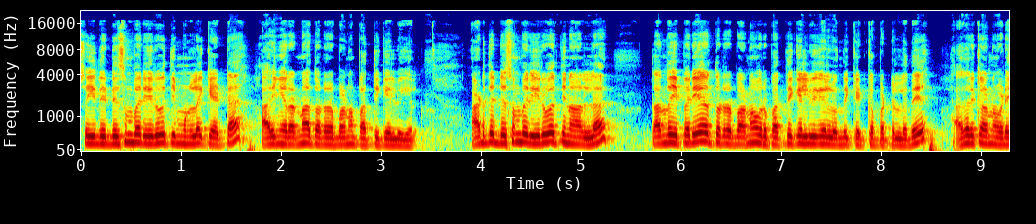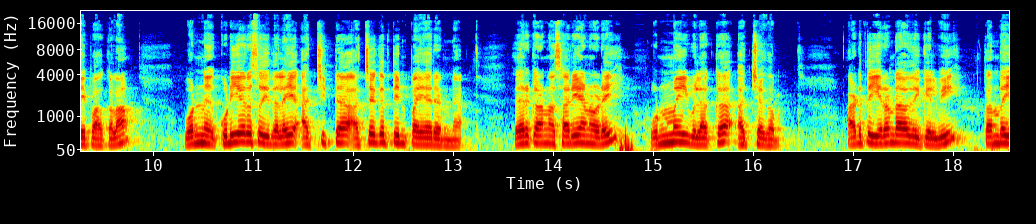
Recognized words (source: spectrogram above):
ஸோ இது டிசம்பர் இருபத்தி மூணில் கேட்ட அறிஞர் அண்ணா தொடர்பான பத்து கேள்விகள். அடுத்து டிசம்பர் இருபத்தி நாலில் தந்தை பெரியார் தொடர்பான ஒரு பத்து கேள்விகள் வந்து கேட்கப்பட்டுள்ளது. அதற்கான விடை பார்க்கலாம். ஒன்று குடியரசு இதழை அச்சிட்ட அச்சகத்தின் பெயர் என்ன? இதற்கான சரியான விடை உண்மை விளக்க அச்சகம். அடுத்த இரண்டாவது கேள்வி தந்தை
